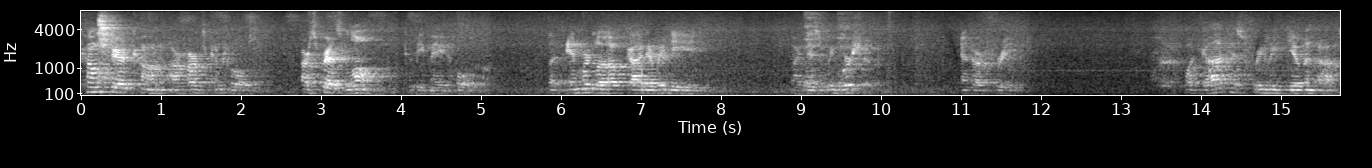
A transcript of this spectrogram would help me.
Come, Spirit, come, our hearts control. Our spirits long to be made whole. Let inward love guide every deed. By this we worship and are free. What God has freely given us,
